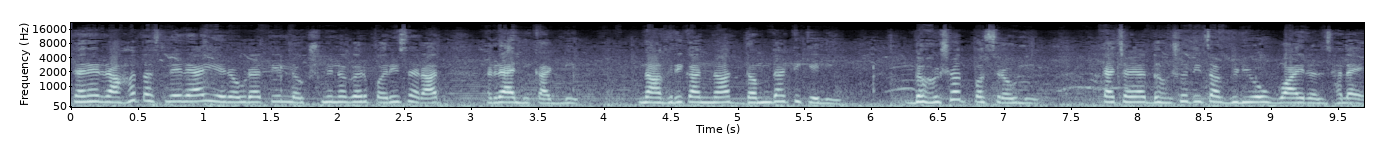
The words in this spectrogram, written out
त्याने राहत असलेल्या येरवड्यातील लक्ष्मीनगर परिसरात रॅली काढली. नागरिकांना दमदाटी केली. दहशत पसरवली. त्याच्या या दहशतीचा व्हिडिओ व्हायरल झालाय.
